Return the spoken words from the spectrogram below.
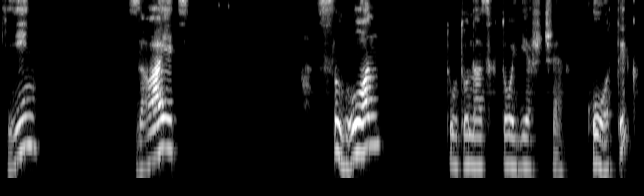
кінь, заєць, слон. Тут у нас хто є ще котик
